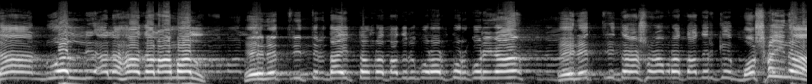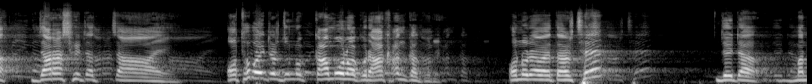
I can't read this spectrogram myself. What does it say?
লা নুয়াল্লি আলা হাদাল আমাল। এই নেতৃত্বের দায়িত্ব আমরা তাদের উপর অর্পণ করি না, এই নেতৃত্বের আসন আমরা তাদেরকে বসাই না, যারা সেটা চায়, অথবা এটার জন্য কামনা করে, আকাঙ্ক্ষা করে। অন্য রেওয়ায়তে আসছে, যেটা, মান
